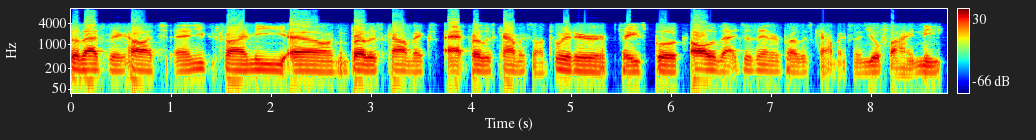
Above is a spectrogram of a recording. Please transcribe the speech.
so that's Big Hutch. And you can find me on Brothers Comics at Brothers Comics on Twitter, Facebook, all of that. Just enter Brothers Comics and you'll find me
